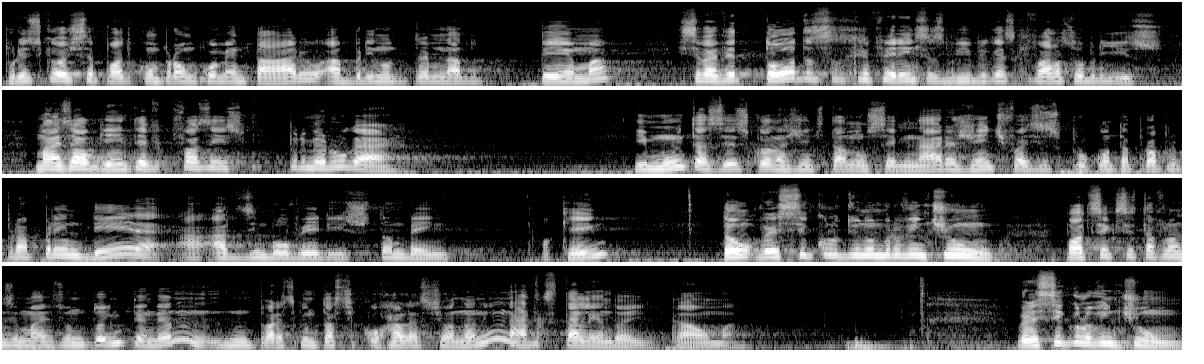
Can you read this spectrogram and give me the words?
Por isso que hoje você pode comprar um comentário, abrindo um determinado tema, e você vai ver todas as referências bíblicas que falam sobre isso. Mas alguém teve que fazer isso em primeiro lugar. E muitas vezes, quando a gente está num seminário, a gente faz isso por conta própria para aprender a, a, desenvolver isso também. Ok? Então, versículo de número 21. Pode ser que você está falando assim, mas eu não estou entendendo, parece que não está se correlacionando em nada que você está lendo aí. Calma. Versículo 21.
